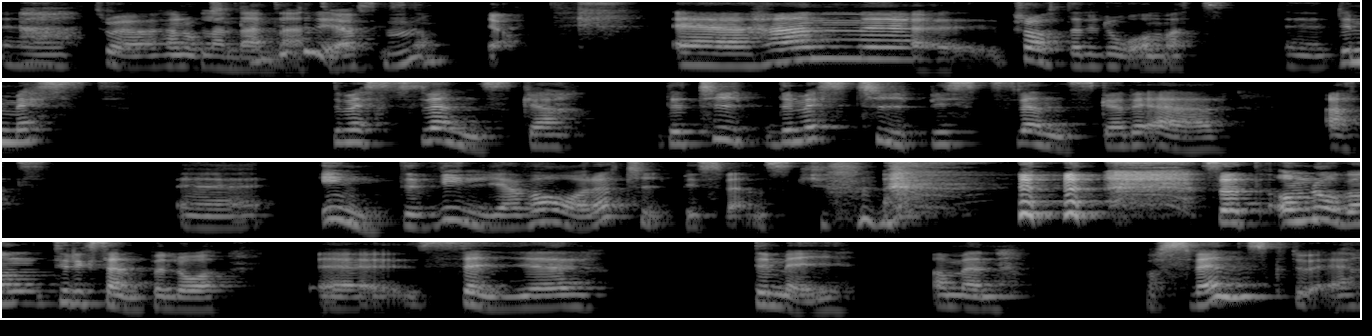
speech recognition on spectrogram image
eh, Ja, tror jag han också bland kan annat, tituleras ja. Mm. ja. Han pratade då om att det mest det mest svenska, det, typ, det mest typiskt svenska det är att eh, inte vilja vara typiskt svensk. Så att om någon till exempel då eh, säger till mig, ja men vad svensk du är,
